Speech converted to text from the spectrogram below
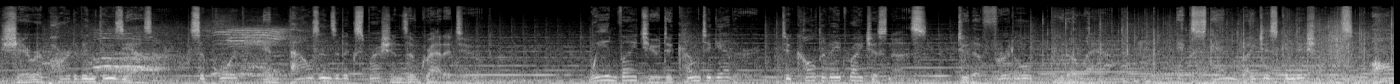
Share a part of enthusiasm, support, and thousands of expressions of gratitude. We invite you to come together to cultivate righteousness to the fertile Buddha land. Extend righteous conditions all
